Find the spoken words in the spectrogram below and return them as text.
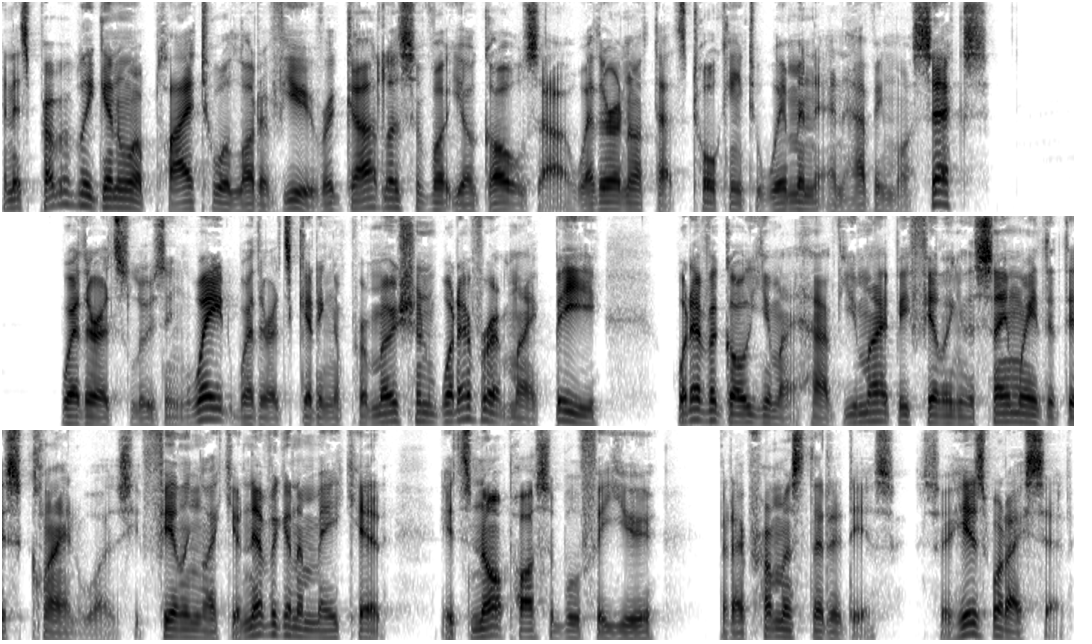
and it's probably going to apply to a lot of you, regardless of what your goals are, whether or not that's talking to women and having more sex, whether it's losing weight, whether it's getting a promotion, whatever it might be, whatever goal you might have, you might be feeling the same way that this client was. You're feeling like you're never going to make it. It's not possible for you, but I promise that it is. So here's what I said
